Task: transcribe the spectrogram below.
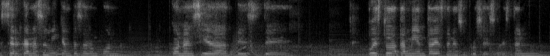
cercanas a mí que empezaron con, con ansiedad, este, pues también todavía están en su proceso, están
